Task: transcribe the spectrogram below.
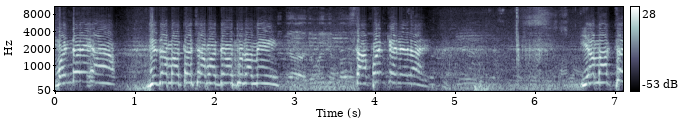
मंडळ ह्या जिजामाताच्या माध्यमातून आम्ही स्थापन केलेला आहे. या मागचा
